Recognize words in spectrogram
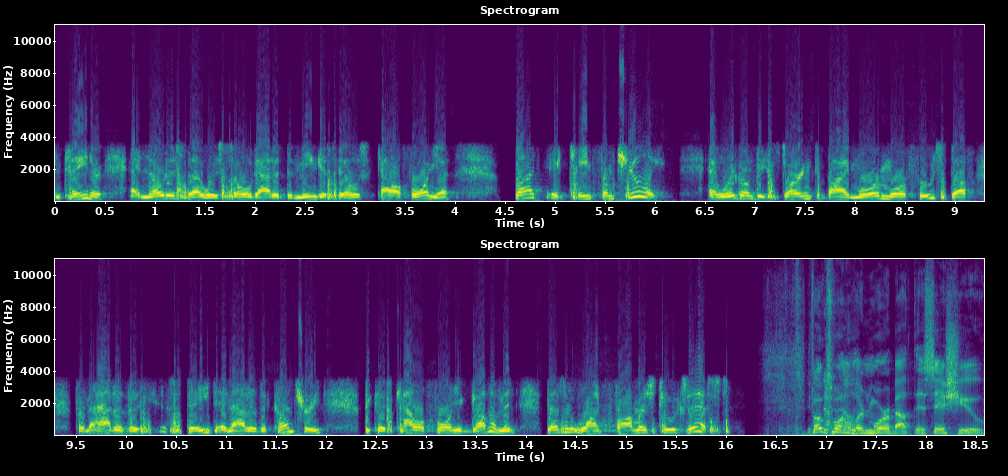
container and noticed that was sold out of Dominguez Hills, California, but it came from Chile. and we're going to be starting to buy more and more food stuff from out of the state and out of the country because California government doesn't want farmers to exist. Folks want to learn more about this issue.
